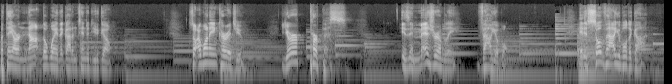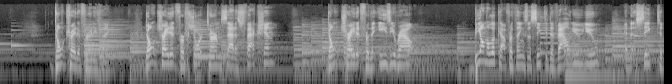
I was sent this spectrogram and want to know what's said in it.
but they are not the way that God intended you to go. So I want to encourage you your purpose is immeasurably valuable. It is so valuable to God. Don't trade it for anything. Don't trade it for short term satisfaction. Don't trade it for the easy route. Be on the lookout for things that seek to devalue you and that seek to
